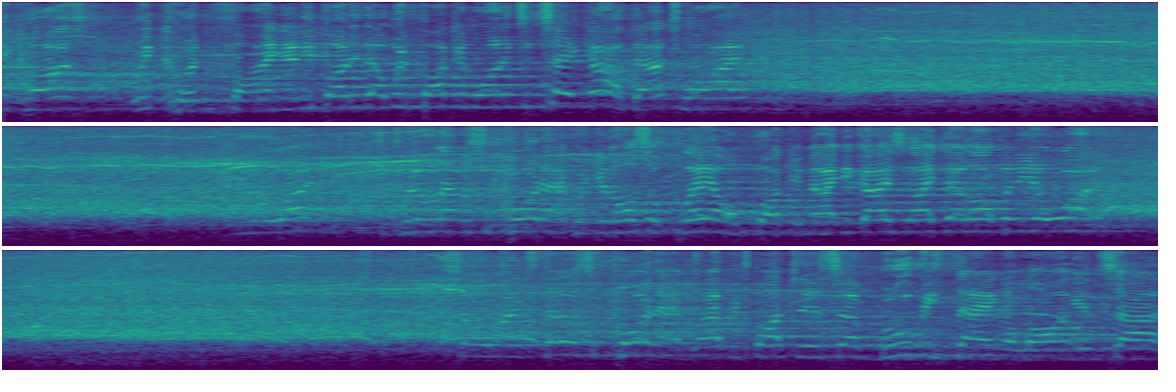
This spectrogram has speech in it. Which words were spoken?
Because we couldn't find anybody that we fucking wanted to take out. That's why. We can also play all fucking night. You guys like that, Albany, or what? So uh, instead of support act, right, we bought this uh, movie thing along. It's uh,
